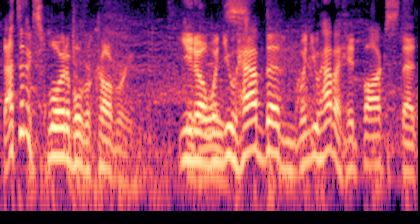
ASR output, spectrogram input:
That's an exploitable recovery. You It know, when you have that, when you have a hitbox that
